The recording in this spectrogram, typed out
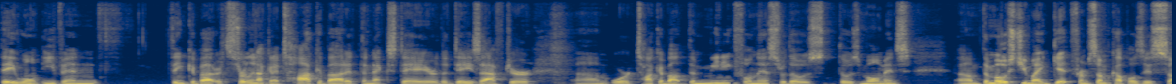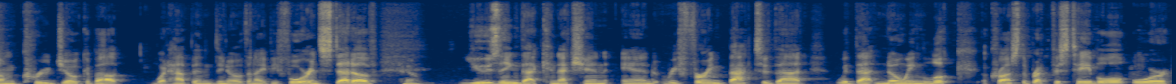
they won't even think about it, certainly not going to talk about it the next day or the days after um, or talk about the meaningfulness or those those moments um, the most you might get from some couples is some crude joke about what happened you know the night before instead of yeah. Using that connection and referring back to that with that knowing look across the breakfast table or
